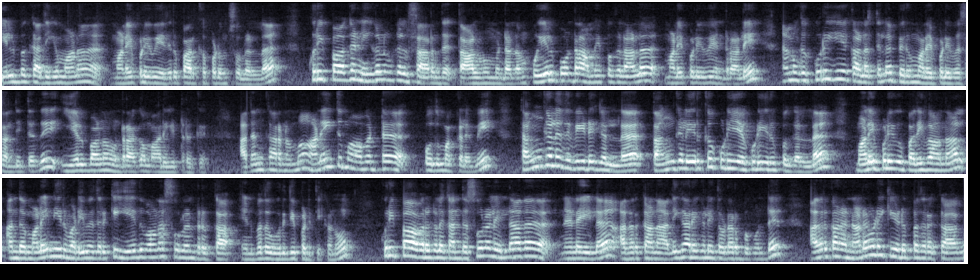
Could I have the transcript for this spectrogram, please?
இயல்புக்கு அதிகமான மழைப்பொழிவு எதிர்பார்க்கப்படும் சூழல்ல குறிப்பாக நிகழ்வுகள் சார்ந்த தாழ்வு மண்டலம் புயல் போன்ற அமைப்புகளால மழைப்பொழிவு என்றாலே நமக்கு குறுகிய காலத்துல பெரும் மழைப்பொழிவு சந்தித்தது இயல்பான ஒன்றாக மாறிட்டு இருக்கு. அதன் காரணமா அனைத்து மாவட்ட பொதுமக்களுமே தங்களது வீடுகள்ல தங்கள் இருக்கக்கூடிய குடியிருப்புகள்ல மழைப்பொழிவு பதிவானால் அந்த மழைநீர் வடிவதற்கு ஏதுவான சூழல் இருக்கா என்பதை உறுதிப்படுத்திக்கணும். குறிப்பா அவர்களுக்கு அந்த சூழல் இல்லாத நிலையில அதற்கான அதிகாரிகளை தொடர்பு கொண்டு அதற்கான நடவடிக்கை எடுப்பதற்காக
